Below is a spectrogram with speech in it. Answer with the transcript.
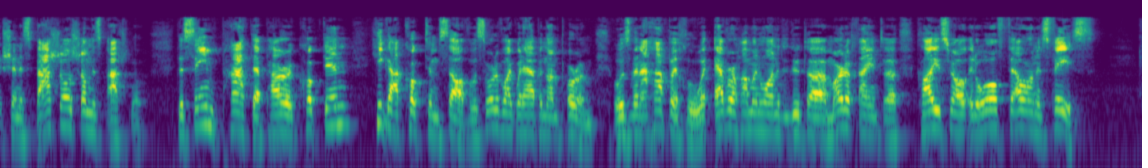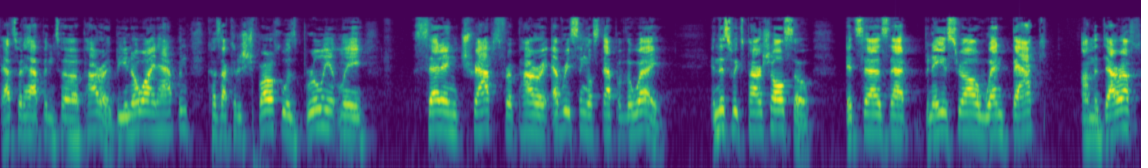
shenispashal shom nispashlo. The same pot that Parah cooked in, he got cooked himself. It was sort of like what happened on Purim. It was venahapechu. Whatever Haman wanted to do to Mordechai and to Klal Yisrael, it all fell on his face. That's what happened to Parah. But you know why it happened? Because HaKadosh Baruch was brilliantly setting traps for Parah every single step of the way. In this week's parish also, it says that Bnei Yisrael went back on the Derech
